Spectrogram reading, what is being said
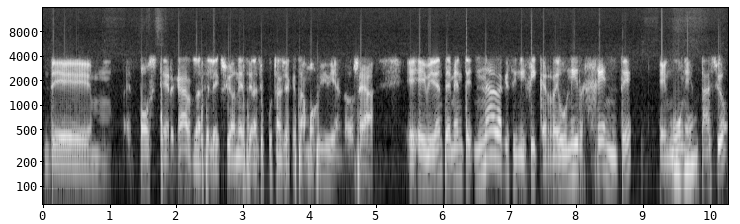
de mm, postergar las elecciones en las circunstancias que estamos viviendo. O sea, eh, evidentemente, nada que signifique reunir gente en un espacio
